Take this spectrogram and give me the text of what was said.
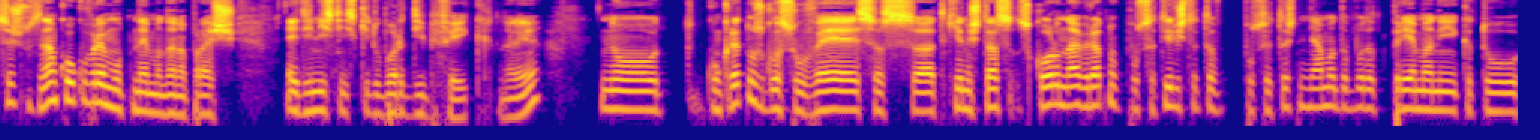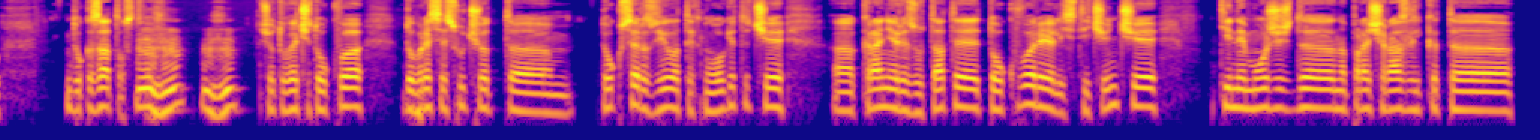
Всъщност не знам колко време отнема да направиш един истински добър дипфейк, нали? Но конкретно с гласове, с а, такива неща, скоро най-вероятно по съдилищата по света няма да бъдат приемани като доказателства. Mm-hmm, mm-hmm. Защото вече толкова добре се случват, толкова се развива технологията, че крайният резултат е толкова реалистичен, че ти не можеш да направиш разликата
